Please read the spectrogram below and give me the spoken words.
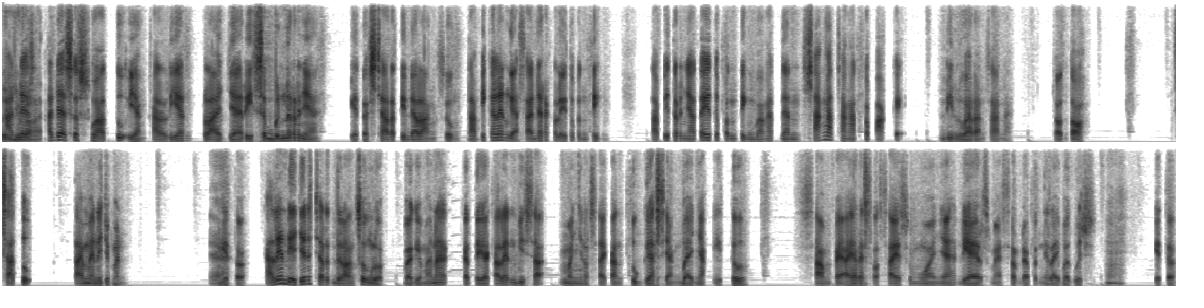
Setuju ada banget. ada sesuatu yang kalian pelajari sebenarnya gitu secara tidak langsung tapi kalian nggak sadar kalau itu penting tapi ternyata itu penting banget dan sangat sangat kepake di luaran sana contoh satu time management Ya. gitu kalian diajarin secara tidak langsung loh bagaimana ketika kalian bisa menyelesaikan tugas yang banyak itu sampai akhirnya selesai semuanya di akhir semester dapat nilai bagus Hmm. gitu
